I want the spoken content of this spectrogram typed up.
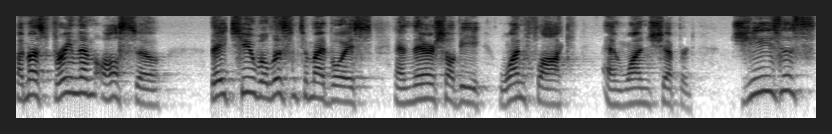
I must bring them also. They too will listen to my voice, and there shall be one flock and one shepherd. Jesus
